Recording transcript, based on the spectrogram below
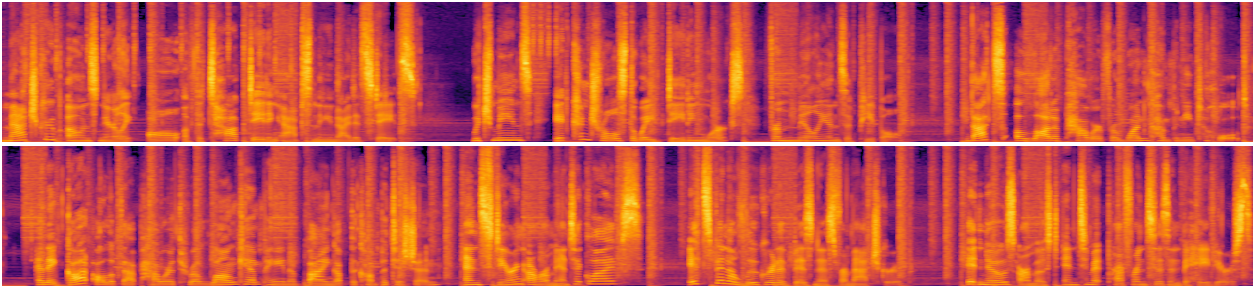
Match Group owns nearly all of the top dating apps in the United States. which means it controls the way dating works for millions of people. That's a lot of power for one company to hold. And it got all of that power through a long campaign of buying up the competition. And steering our romantic lives? It's been a lucrative business for Match Group. It knows our most intimate preferences and behaviors.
